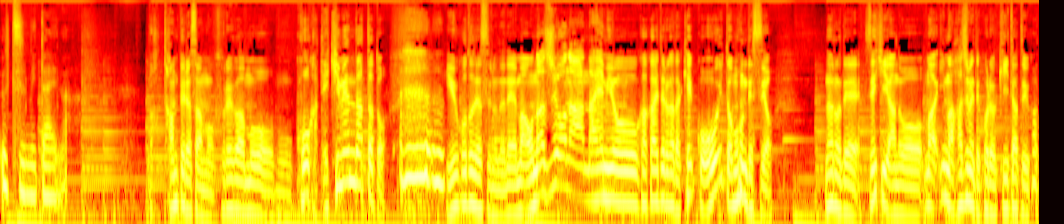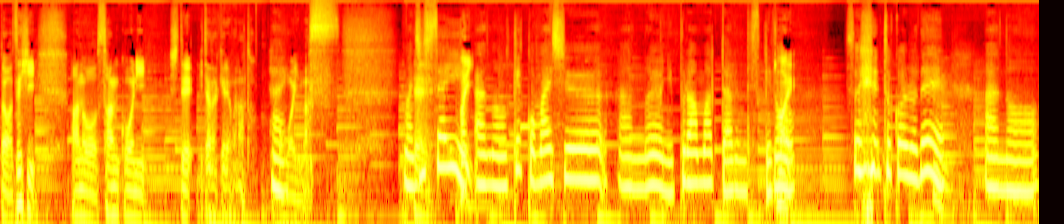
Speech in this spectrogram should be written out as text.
打つみたいな。タンペラさんもそれがもうもう効果てきめんだったと いうことですのでね、まあ、同じような悩みを抱えてる方結構多いと思うんですよ。なので、ぜひ、あの、まあ、今初めてこれを聞いたという方は、ぜひ、あの、参考にしていただければなと思います。はい、まあ、実際、はい、あの、結構毎週、あのようにプラマってあるんですけど、はい、そういうところで、うん、あの、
